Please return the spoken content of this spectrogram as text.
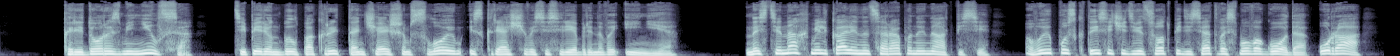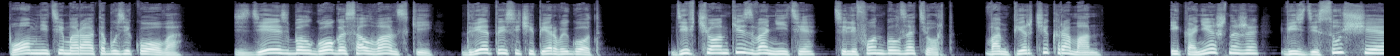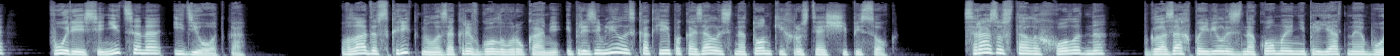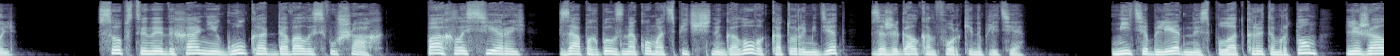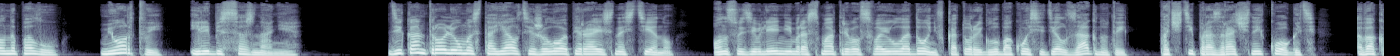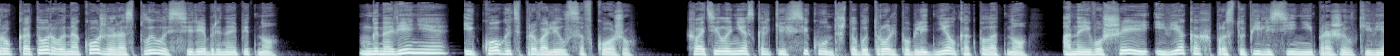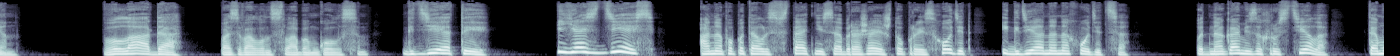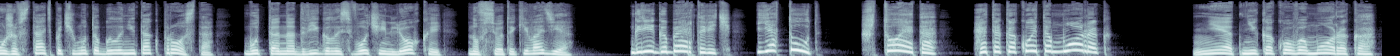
Коридор изменился. Теперь он был покрыт тончайшим слоем искрящегося серебряного иния. На стенах мелькали нацарапанные надписи «Выпуск 1958 года! Ура! Помните Марата Бузякова!» «Здесь был Гога Салванский, 2001 год!» «Девчонки, звоните!» Телефон был затерт. «Вампирчик Роман!» И, конечно же, вездесущее Фурия Синицына — идиотка. Влада вскрикнула, закрыв голову руками, и приземлилась, как ей показалось, на тонкий хрустящий песок. Сразу стало холодно, в глазах появилась знакомая неприятная боль. Собственное дыхание гулко отдавалось в ушах. Пахло серой, запах был знаком от спичечных головок, которыми дед зажигал конфорки на плите. Митя, бледный, с полуоткрытым ртом, лежал на полу, мертвый или без сознания. Декан Троллиума стоял, тяжело опираясь на стену. Он с удивлением рассматривал свою ладонь, в которой глубоко сидел загнутый, почти прозрачный коготь, вокруг которого на коже расплылось серебряное пятно. Мгновение, и коготь провалился в кожу. Хватило нескольких секунд, чтобы тролль побледнел, как полотно, а на его шее и веках проступили синие прожилки вен. «Влада!» — позвал он слабым голосом. «Где ты?» «Я здесь!» Она попыталась встать, не соображая, что происходит и где она находится. Под ногами захрустело, к тому же встать почему-то было не так просто, будто она двигалась в очень легкой, но все-таки воде. «Григо Бертович, я тут! Что это? Это какой-то морок!» «Нет никакого морока!»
